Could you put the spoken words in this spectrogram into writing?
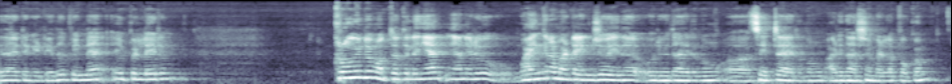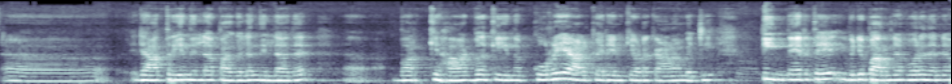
ഇതായിട്ട് കിട്ടിയത്. പിന്നെ ഈ പിള്ളേരും ക്രൂവിന്റെ മൊത്തത്തിൽ ഞാൻ ഞാനൊരു ഭയങ്കരമായിട്ട് എൻജോയ് ചെയ്ത ഒരു ഇതായിരുന്നു സെറ്റായിരുന്നു അടിനാശം വെള്ളപ്പൊക്കം. രാത്രി രാത്രിയെന്നില്ല പകലെന്നില്ലാതെ വർക്ക് ഹാർഡ് വർക്ക് ചെയ്യുന്ന കുറേ ആൾക്കാരെ എനിക്ക് അവിടെ കാണാൻ പറ്റി. ടീം നേരത്തെ ഇവർ പറഞ്ഞ പോലെ തന്നെ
